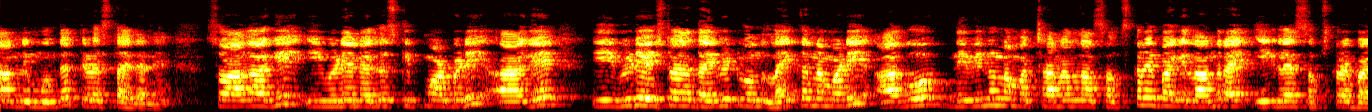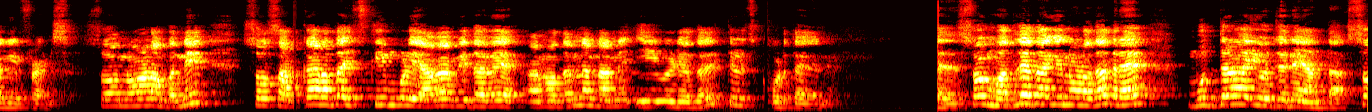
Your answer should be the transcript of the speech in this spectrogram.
ನಾನು ನಿಮ್ಮ ಮುಂದೆ ತಿಳಿಸ್ತಾ ಇದ್ದೇನೆ. ಸೊ ಹಾಗಾಗಿ ಈ ವಿಡಿಯೋನ ಎಲ್ಲೂ ಸ್ಕಿಪ್ ಮಾಡಬೇಡಿ. ಹಾಗೆ ಈ ವಿಡಿಯೋ ಇಷ್ಟ ದಯವಿಟ್ಟು ಒಂದು ಲೈಕ್ ಅನ್ನ ಮಾಡಿ. ಹಾಗೂ ನೀವಿನ್ನೂ ನಮ್ಮ ಚಾನಲ್ನ ಸಬ್ಸ್ಕ್ರೈಬ್ ಆಗಿಲ್ಲ ಅಂದ್ರೆ ಈಗಲೇ ಸಬ್ಸ್ಕ್ರೈಬ್ ಆಗಿ ಫ್ರೆಂಡ್ಸ್ ಸೊ ನೋಡೋಣ ಬನ್ನಿ. ಸೊ ಸರ್ಕಾರದ ಸ್ಕೀಮ್ಗಳು ಯಾವ್ಯಾವ ಇದಾವೆ ಅನ್ನೋದನ್ನ ನಾನು ಈ ವಿಡಿಯೋದಲ್ಲಿ ತಿಳಿಸ್ಕೊಡ್ತಾ ಇದ್ದೇನೆ. ಸೊ ಮೊದಲೇದಾಗಿ ನೋಡೋದಾದ್ರೆ ಮುದ್ರಾ ಯೋಜನೆ ಅಂತ. ಸೊ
